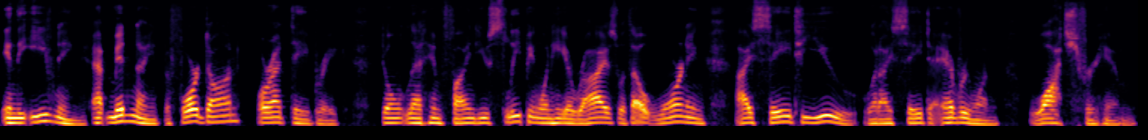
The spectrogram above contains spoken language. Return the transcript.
in the evening, at midnight, before dawn, or at daybreak. Don't let him find you sleeping when he arrives without warning. I say to you what I say to everyone watch for him.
